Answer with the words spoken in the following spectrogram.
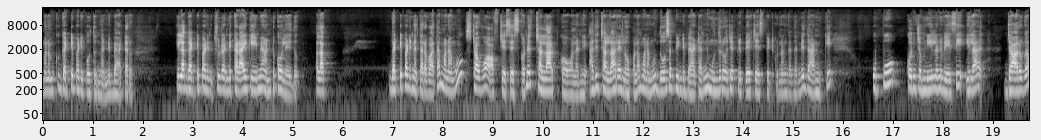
మనకు గట్టి పడిపోతుందండి బ్యాటర్. ఇలా గట్టిపడి చూడండి కడాయికి ఏమీ అంటుకోలేదు. అలా గట్టిపడిన తర్వాత మనము స్టవ్ ఆఫ్ చేసేసుకొని చల్లార్పుకోవాలండి. అది చల్లారే లోపల మనము దోశపిండి బ్యాటర్ని ముందు రోజే ప్రిపేర్ చేసి పెట్టుకున్నాం కదండి. దానికి ఉప్పు కొంచెం నీళ్ళను వేసి ఇలా జారుగా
